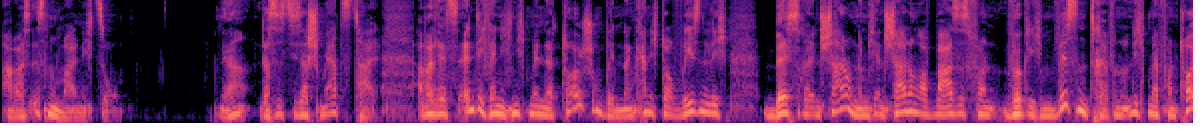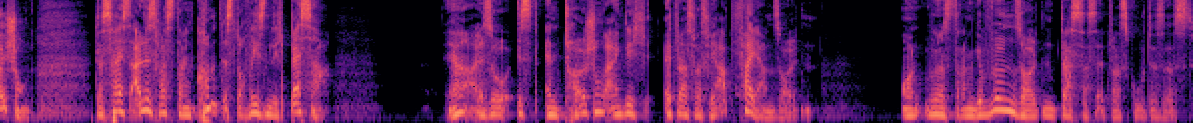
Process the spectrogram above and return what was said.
Aber es ist nun mal nicht so. Ja, das ist dieser Schmerzteil. Aber letztendlich, wenn ich nicht mehr in der Täuschung bin, dann kann ich doch wesentlich bessere Entscheidungen, nämlich Entscheidungen auf Basis von wirklichem Wissen treffen und nicht mehr von Täuschung. Das heißt, alles, was dann kommt, ist doch wesentlich besser. Ja, also ist Enttäuschung eigentlich etwas, was wir abfeiern sollten. Und wir uns daran gewöhnen sollten, dass das etwas Gutes ist.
